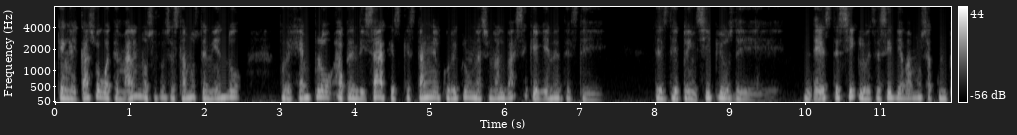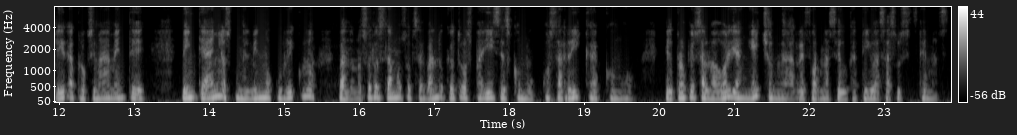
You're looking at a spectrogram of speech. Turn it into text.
que en el caso de Guatemala nosotros estamos teniendo, por ejemplo, aprendizajes que están en el currículum nacional base que viene desde, desde principios de, este siglo, es decir, ya vamos a cumplir aproximadamente 20 años con el mismo currículo, cuando nosotros estamos observando que otros países como Costa Rica, como el propio Salvador ya han hecho nuevas reformas educativas a sus sistemas.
